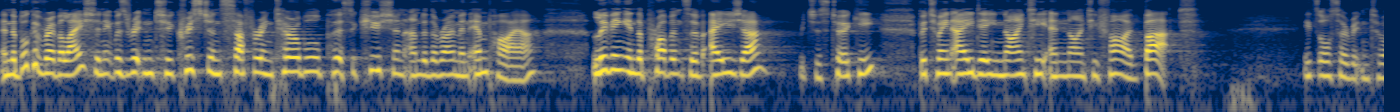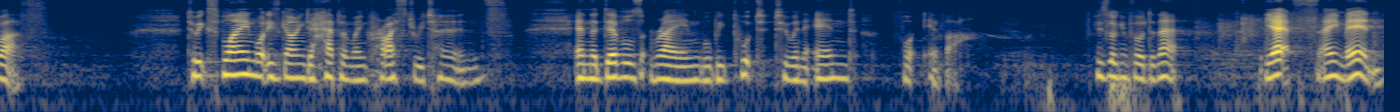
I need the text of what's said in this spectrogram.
In the book of Revelation, it was written to Christians suffering terrible persecution under the Roman Empire, living in the province of Asia, which is Turkey, between AD 90 and 95. But it's also written to us to explain what is going to happen when Christ returns and the devil's reign will be put to an end forever. Who's looking forward to that? Yes, amen.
